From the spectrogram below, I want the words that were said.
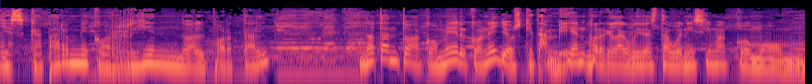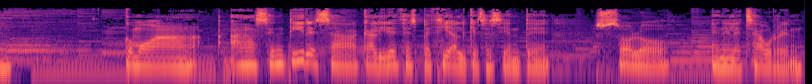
y escaparme corriendo al portal. No tanto a comer con ellos, que también, porque la comida está buenísima, como como a, sentir esa calidez especial que se siente solo en el Echaurren.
